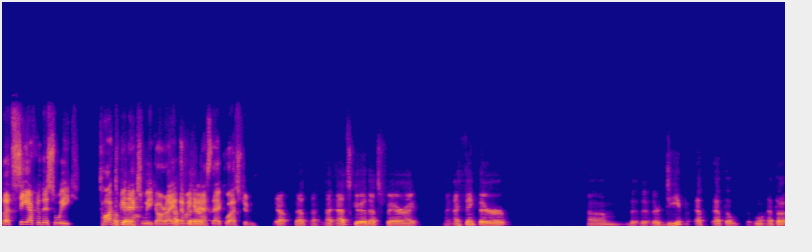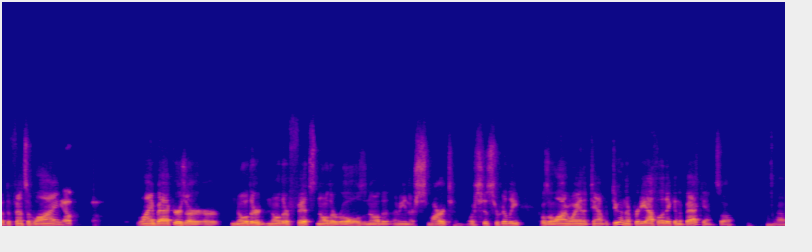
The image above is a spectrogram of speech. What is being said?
Let's see after this week. Talk to okay. me next week, all right? That's then we fair. can ask that question. Yep, that, that, that's good. That's fair. I I think they're um, they're, they're deep at, at the at the defensive line. Yep. Linebackers are, are know their know their fits, know their roles, know that I mean they're smart, which is really goes a long way in the Tampa too, and they're pretty athletic in the back end. So uh,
